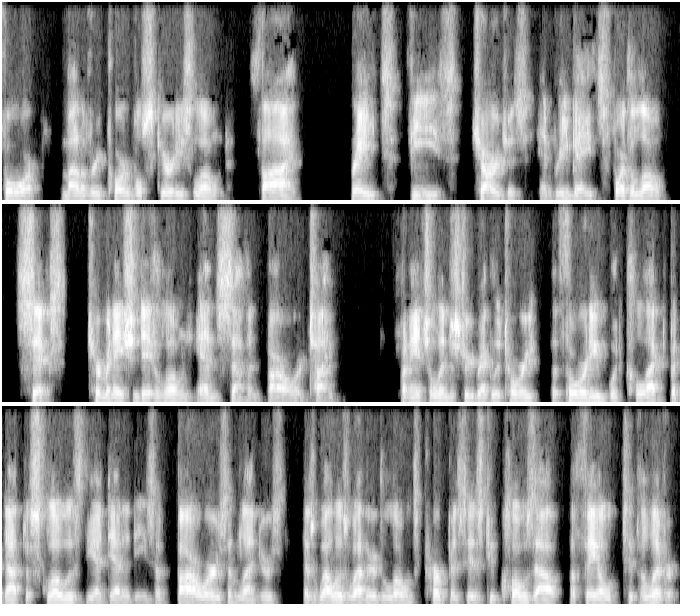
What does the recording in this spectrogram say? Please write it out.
Four, amount of reportable securities loaned. Five, rates, fees, charges, and rebates for the loan. Six, termination date and seven, borrower type. Financial Industry Regulatory Authority would collect but not disclose the identities of borrowers and lenders, as well as whether the loan's purpose is to close out a failed to deliver.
